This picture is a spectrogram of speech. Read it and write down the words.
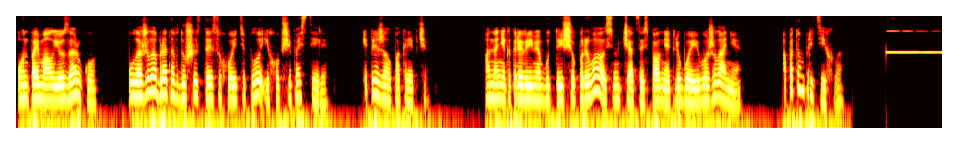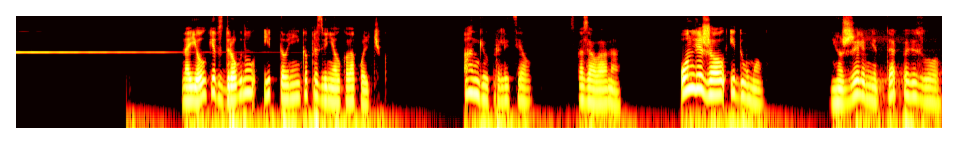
Он поймал ее за руку, уложил обратно в душистое сухое тепло их общей постели и прижал покрепче. Она некоторое время будто еще порывалась мчаться исполнять любое его желание, а потом притихла. На елке вздрогнул и тоненько прозвенел колокольчик. «Ангел пролетел», — сказала она. Он лежал и думал. «Неужели мне так повезло?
